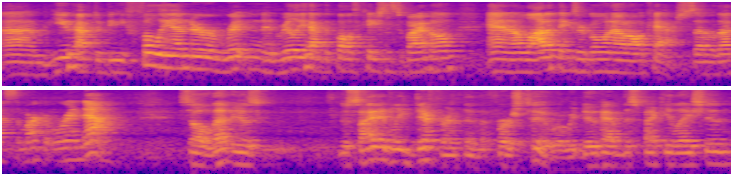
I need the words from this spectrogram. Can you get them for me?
Um, you have to be fully underwritten and really have the qualifications to buy a home, and a lot of things are going out all cash. So that's the market we're in now. So that is decidedly different than the first two, where we do have the speculation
